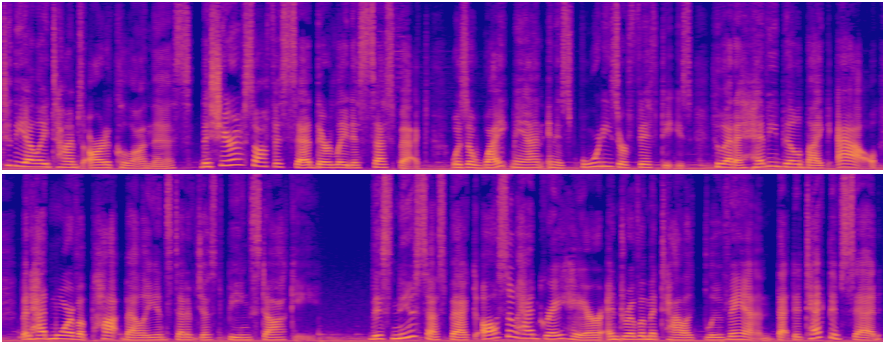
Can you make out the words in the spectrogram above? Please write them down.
to the LA Times article on this, the sheriff's office said their latest suspect was a white man in his 40s or 50s who had a heavy build like Al, but had more of a pot belly instead of just being stocky. This new suspect also had gray hair and drove a metallic blue van that detectives said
